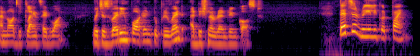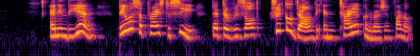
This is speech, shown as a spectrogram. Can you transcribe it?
and not the client side one, which is very important to prevent additional rendering cost. That's a really good point. And in the end, they were surprised to see that the result trickled down the entire conversion funnel.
